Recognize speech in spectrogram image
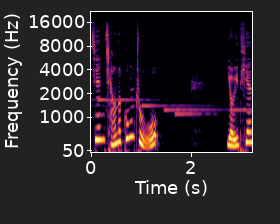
坚强的公主。有一天，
